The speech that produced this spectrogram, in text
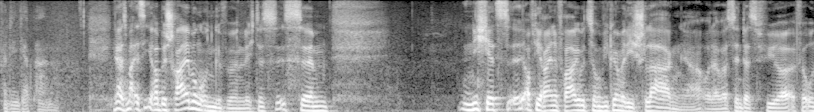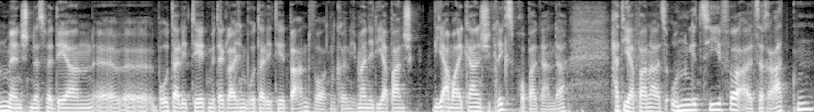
von den Japanern? Ja, erstmal ist ihre Beschreibung ungewöhnlich. Das ist ähm, nicht jetzt äh, auf die reine Frage bezogen, wie können wir die schlagen, ja? Oder was sind das für, für Unmenschen, dass wir deren äh, äh Brutalität mit der gleichen Brutalität beantworten können. Ich meine, die, japanische, die amerikanische Kriegspropaganda hat die Japaner als Ungeziefer, als Ratten,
